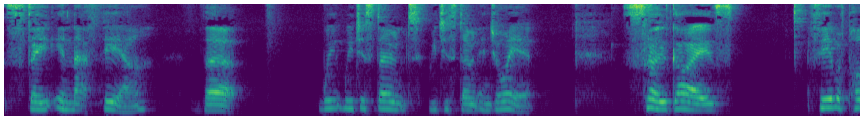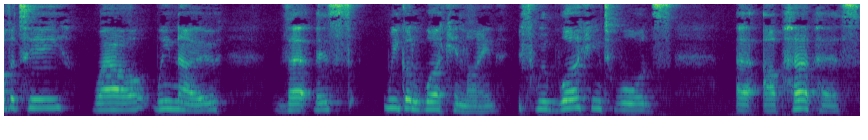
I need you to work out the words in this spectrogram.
stay in that fear that we, we just don't we just don't enjoy it. So guys, fear of poverty, well, we know that there's we got to work in line. If we're working towards uh, our purpose,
